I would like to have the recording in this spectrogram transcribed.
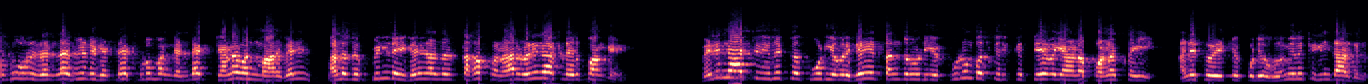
ஊர்கள்ல வீடுகள்ல குடும்பங்கள்ல கணவன்மார்கள் அல்லது பிள்ளைகள் அல்லது தகப்பனார் வெளிநாட்டுல இருப்பாங்க. வெளிநாட்டில் இருக்கக்கூடியவர்கள் தங்களுடைய குடும்பத்திற்கு தேவையான பணத்தை அனுப்பி வைக்கக்கூடியவர்களும் இருக்குகின்றார்கள்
